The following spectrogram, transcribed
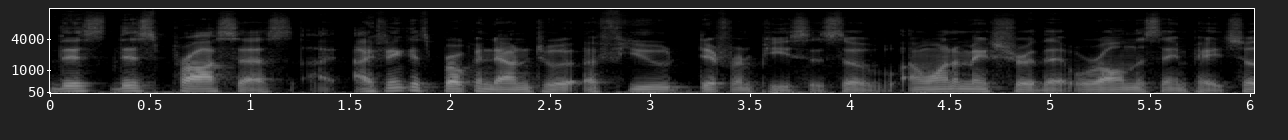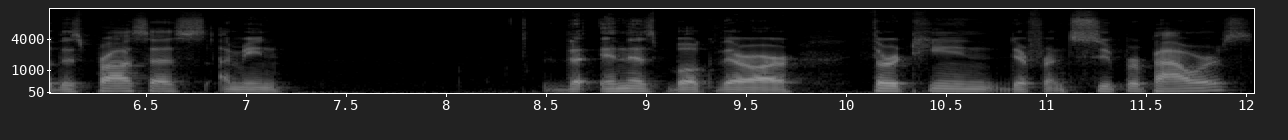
this this process, I, I think it's broken down into a, a few different pieces. So I want to make sure that we're all on the same page. So this process, I mean, the, in this book there are 13 different superpowers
